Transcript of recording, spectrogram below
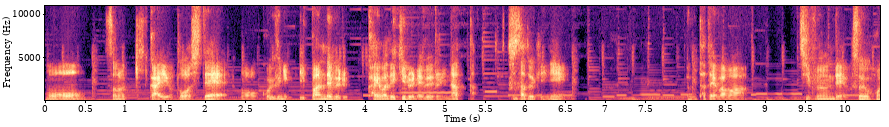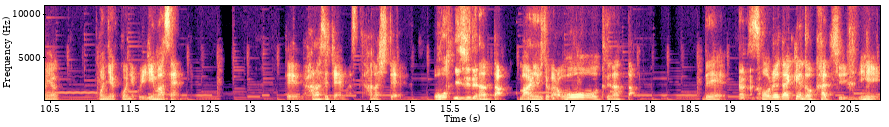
もう、その機械を通して、もうこういうふうに一般レベル、会話できるレベルになった、したときに、例えばまあ、自分で、そういう翻訳、翻訳こんにゃくいりません。で、話せちゃいますって話して、おっってなった。周りの人から、おーってなった。でそれだけの価値に、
